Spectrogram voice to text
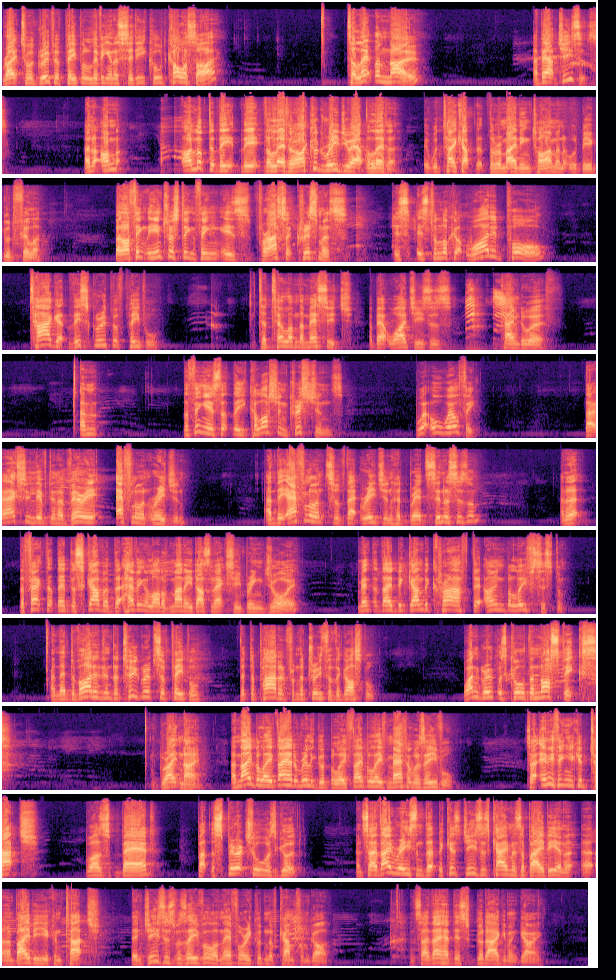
wrote to a group of people living in a city called Colossae to let them know about Jesus. And I'm, i looked at the, the, the, letter. I could read you out the letter. It would take up the, the remaining time and it would be a good filler. But I think the interesting thing is for us at Christmas is, is to look at why did Paul target this group of people to tell them the message about why Jesus came to earth. And the thing is that the Colossian Christians were all wealthy. They actually lived in a very affluent region, and the affluence of that region had bred cynicism. And the fact that they'd discovered that having a lot of money doesn't actually bring joy meant that they'd begun to craft their own belief system. And they'd divided into two groups of people that departed from the truth of the gospel. One group was called the Gnostics. Great name. And they believed, they had a really good belief, they believed matter was evil. So anything you could touch was bad, but the spiritual was good. And so they reasoned that because Jesus came as a baby and a, and a baby you can touch, then Jesus was evil and therefore he couldn't have come from God. And so they had this good argument going.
